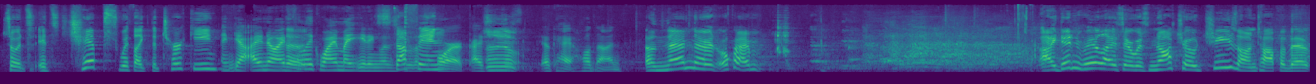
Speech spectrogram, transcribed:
So it's it's chips with like the turkey, And yeah, I know. I feel like why am I eating this with a stuffing, fork? I should uh, just. Okay, hold on. and then there's okay. I didn't realize there was nacho cheese on top of it.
